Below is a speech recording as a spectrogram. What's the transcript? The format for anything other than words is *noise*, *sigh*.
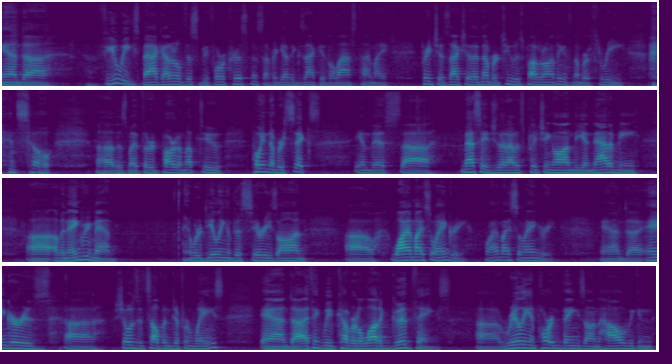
And uh, a few weeks back, I don't know if this was before Christmas, I forget exactly the last time I preached this. Actually, that number two is probably wrong. I think it's number three. *laughs* and so uh, this is my third part. I'm up to point number six in this uh, message that I was preaching on the anatomy uh, of an angry man. And we're dealing in this series on uh, why am I so angry? Why am I so angry? And uh, anger is, shows itself in different ways. And uh, I think we've covered a lot of good things, uh, really important things on how we can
